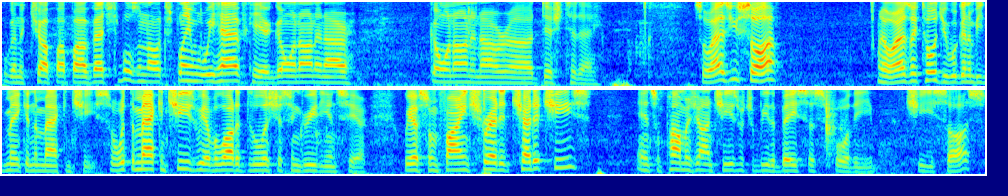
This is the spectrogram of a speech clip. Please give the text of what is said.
we're going to chop up our vegetables, and I'll explain what we have here going on in our going on in our uh, dish today. So as you saw, oh, as I told you, we're going to be making the mac and cheese. So with the mac and cheese, we have a lot of delicious ingredients here. We have some fine shredded cheddar cheese and some Parmesan cheese, which will be the basis for the cheese sauce.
